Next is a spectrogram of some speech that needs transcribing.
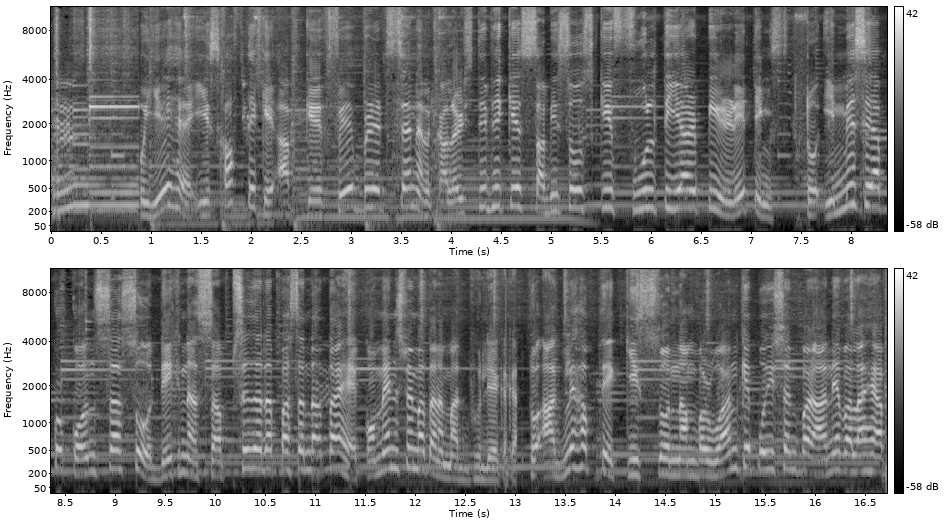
तो ये है, इस हफ़्ते के आपके फेवरेट चैनल कलर्स टीवी के सभी शोज़ की फुल टीआरपी रेटिंग्स तो इनमें से आपको कौन सा शो देखना सबसे ज़्यादा पसंद आता है कमेंट्स में बताना मत भूलिएगा। तो अगले हफ़्ते किस शो नंबर वन के पोजीशन पर आने वाला है, आप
